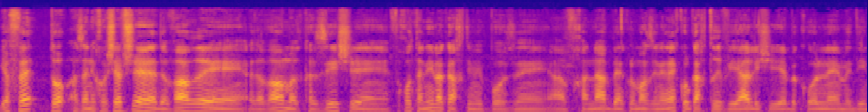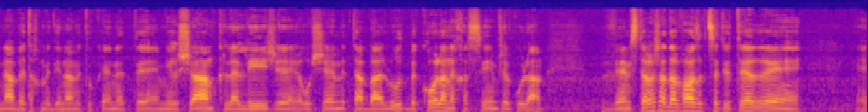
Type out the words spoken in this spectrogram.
יפה, טוב, אז אני חושב שהדבר אה, המרכזי שלפחות אני לקחתי מפה זה ההבחנה, ב, כלומר זה נראה כל כך טריוויאלי שיהיה בכל אה, מדינה, בטח מדינה מתוקנת, אה, מרשם כללי שרושם את הבעלות בכל הנכסים של כולם. ומסתבר שהדבר הזה קצת יותר אה, אה,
